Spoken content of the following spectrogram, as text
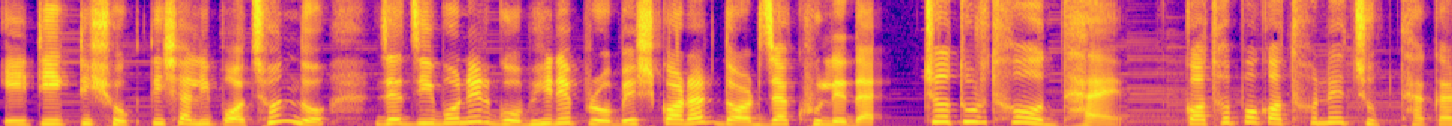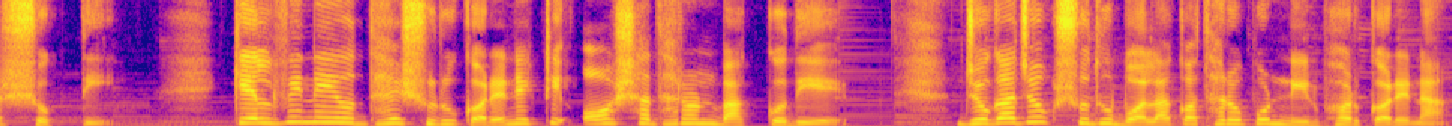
এটি একটি শক্তিশালী পছন্দ যা জীবনের গভীরে প্রবেশ করার দরজা খুলে দেয়। চতুর্থ অধ্যায়, কথোপকথনে চুপ থাকার শক্তি। কেলভিন এই অধ্যায় শুরু করেন একটি অসাধারণ বাক্য দিয়ে। যোগাযোগ শুধু বলা কথার ওপর নির্ভর করে না।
